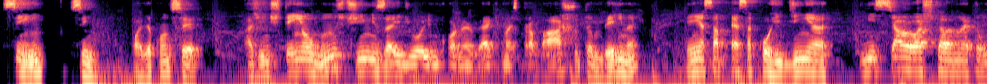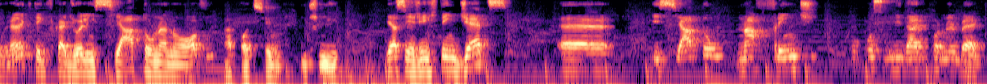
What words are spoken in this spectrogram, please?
Sim, sim, pode acontecer. A gente tem alguns times aí de olho em cornerback mais para baixo também, né? Tem essa, essa corridinha inicial, eu acho que ela não é tão grande, tem que ficar de olho em Seattle na 9, né? pode ser um, um time. E assim, a gente tem Jets, é, e Seattle na frente com possibilidade de cornerback.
